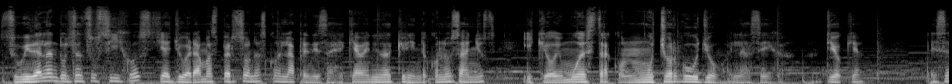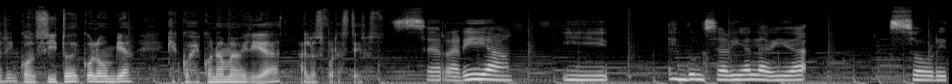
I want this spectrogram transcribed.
Su vida la endulzan sus hijos y ayudará a más personas con el aprendizaje que ha venido adquiriendo con los años y que hoy muestra con mucho orgullo en la ceja, Antioquia, ese rinconcito de Colombia que coge con amabilidad a los forasteros. Cerraría y endulzaría la vida sobre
